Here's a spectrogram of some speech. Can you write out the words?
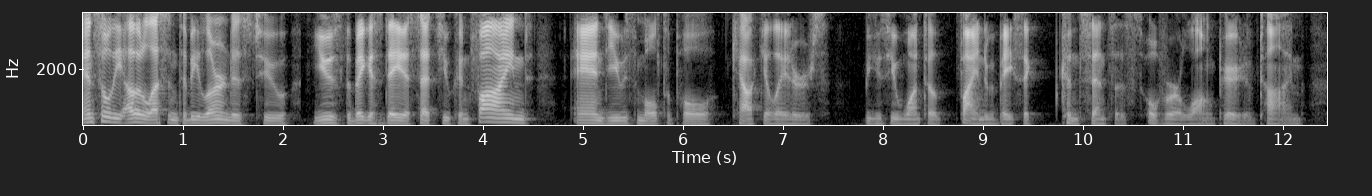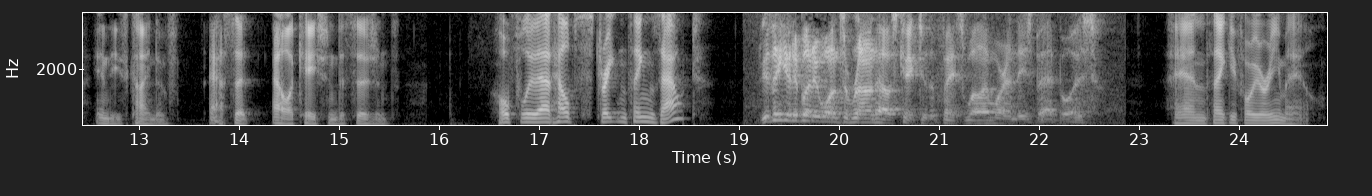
And so the other lesson to be learned is to use the biggest data sets you can find and use multiple calculators because you want to find a basic consensus over a long period of time in these kind of asset allocation decisions. Hopefully that helps straighten things out. Do you think anybody wants a roundhouse kick to the face while I'm wearing these bad boys? and thank you for your email.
